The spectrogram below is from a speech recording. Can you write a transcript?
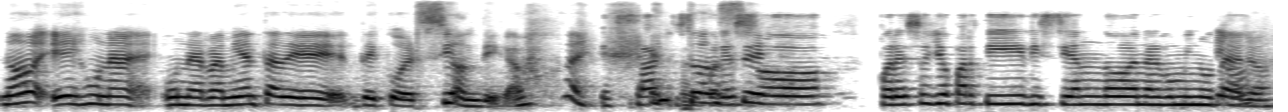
¿no? Es una, una herramienta de, de, coerción, digamos. Exacto, por, eso, por eso yo partí diciendo en algún minuto claro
